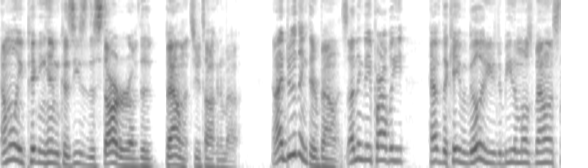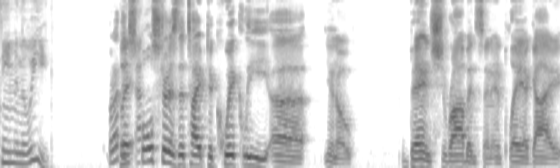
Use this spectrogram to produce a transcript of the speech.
I'm only picking him because he's the starter of the balance you're talking about, and I do think they're balanced. I think they probably have the capability to be the most balanced team in the league. But I think Spoelstra is the type to quickly, uh, you know, bench Robinson and play a guy,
